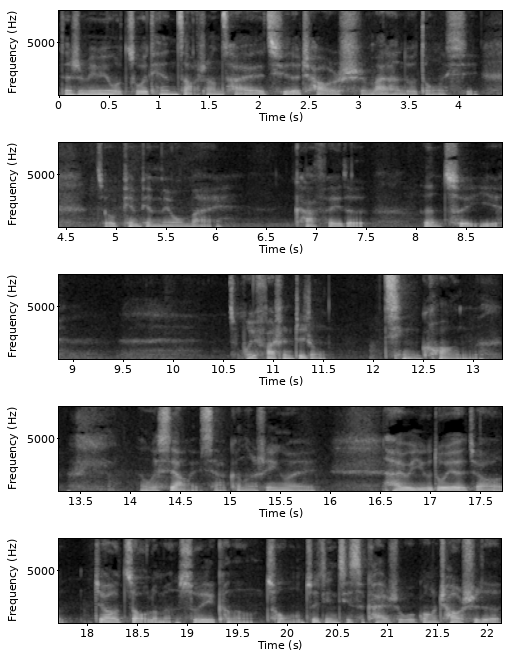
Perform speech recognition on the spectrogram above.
但是明明我昨天早上才去的超市买了很多东西，就偏偏没有买咖啡的冷萃液，怎么会发生这种情况呢？我想了一下，可能是因为还有一个多月就要就要走了嘛，所以可能从最近几次开始，我逛超市的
